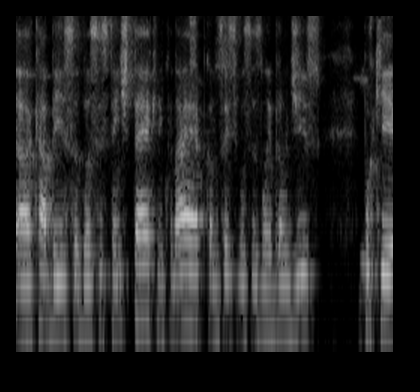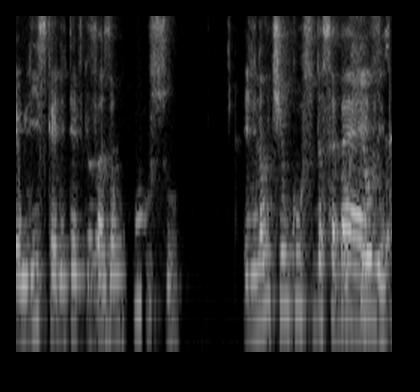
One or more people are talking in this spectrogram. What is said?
a, a cabeça do assistente técnico na época, não sei se vocês lembram disso, porque o Lisca ele teve que fazer um curso, ele não tinha um curso da CBF, filme, né?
